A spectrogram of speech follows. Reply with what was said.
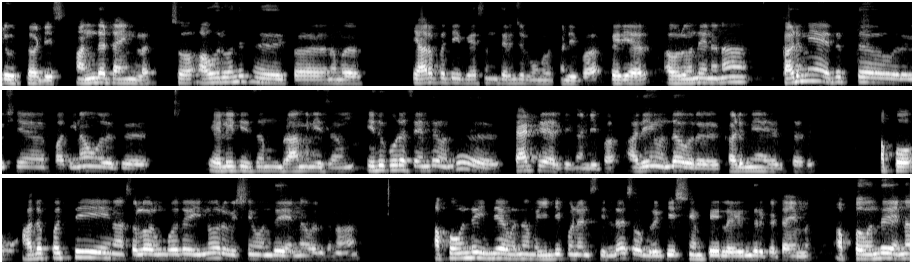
to thirties அந்த டைம்ல ஸோ அவர் வந்து இப்போ நம்ம யாரை பத்தி பேசணும்னு தெரிஞ்சிருக்கும் உங்களுக்கு கண்டிப்பா பெரியார். அவர் வந்து என்னன்னா கடுமையா எதிர்த்த ஒரு விஷயம் பாத்தீங்கன்னா உங்களுக்கு எலிட்டிசம் பிராமினிசம் இது கூட சேர்ந்து வந்து பேட்ரியா இருக்கு கண்டிப்பா. அதையும் வந்து அவர் கடுமையா எடுத்தாரு அப்போ அதை பத்தி நான் சொல்ல வரும்போது இன்னொரு விஷயம் வந்து என்ன வருதுன்னா அப்போ வந்து இந்தியா வந்து நம்ம இண்டிபெண்டன்ஸ் இல்லை ஸோ பிரிட்டிஷ் எம்பையர்ல இருந்திருக்க டைம் அப்போ வந்து என்ன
